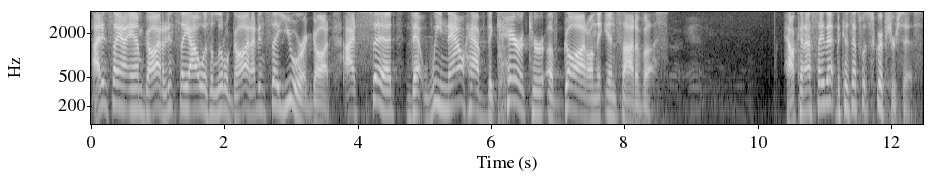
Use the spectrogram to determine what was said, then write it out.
I didn't say I am God. I didn't say I was a little God. I didn't say you were a God. I said that we now have the character of God on the inside of us. How can I say that? Because that's what Scripture says.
